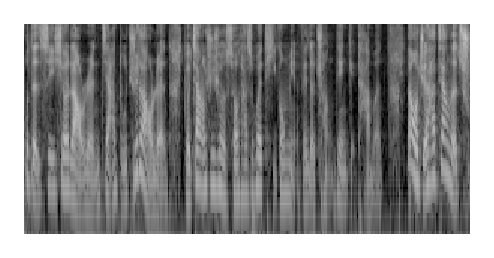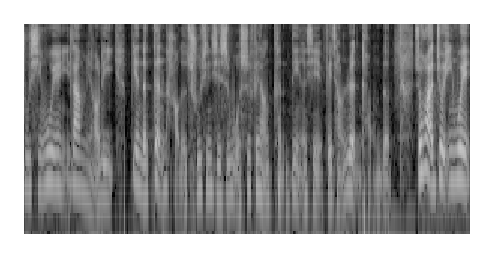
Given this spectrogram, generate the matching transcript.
或者是一些老人家独居老人有这样的需求的时候，他是会提供免费的床垫给他们。那我觉得他这样的初心，我愿意让苗栗变得更好的初心，其实我是非常肯定，而且也非常认同的，所以后来就因为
